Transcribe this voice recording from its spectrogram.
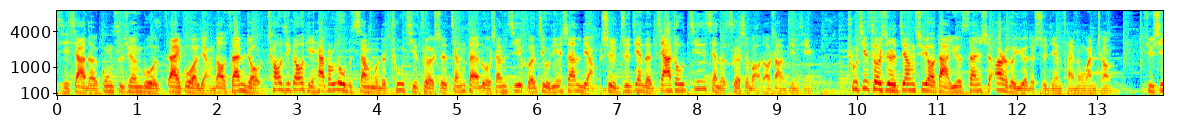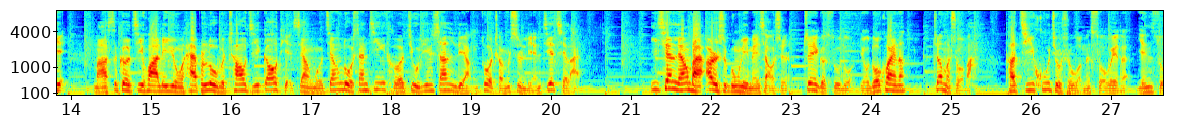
旗下的公司宣布，再过两到三周，超级高铁 Hyperloop 项目的初期测试将在洛杉矶和旧金山两市之间的加州金线的测试跑道上进行。初期测试将需要大约三十二个月的时间才能完成。据悉，马斯克计划利用 Hyperloop 超级高铁项目将洛杉矶和旧金山两座城市连接起来。一千两百二十公里每小时，这个速度有多快呢？这么说吧。它几乎就是我们所谓的音速。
